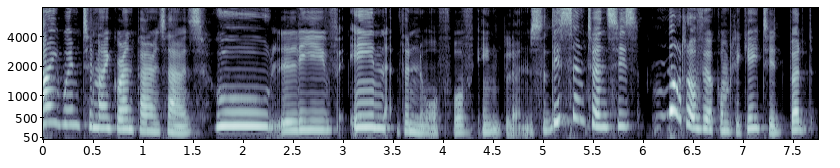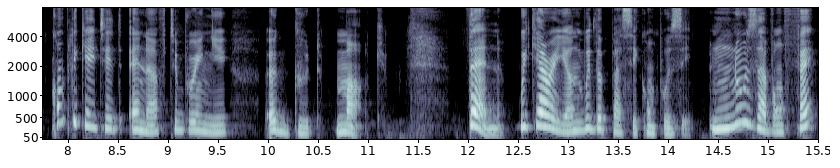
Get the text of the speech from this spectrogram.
I went to my grandparents' house who live in the north of England. So this sentence is not overcomplicated, but complicated enough to bring you a good mark. Then we carry on with the passé composé. Nous avons fait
